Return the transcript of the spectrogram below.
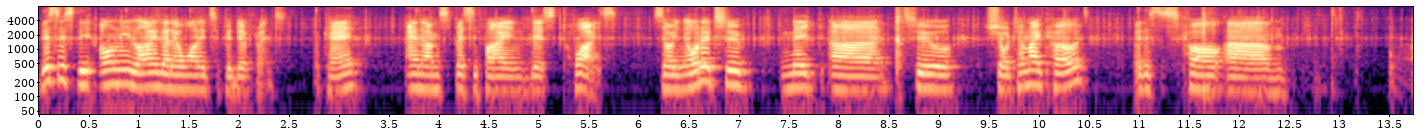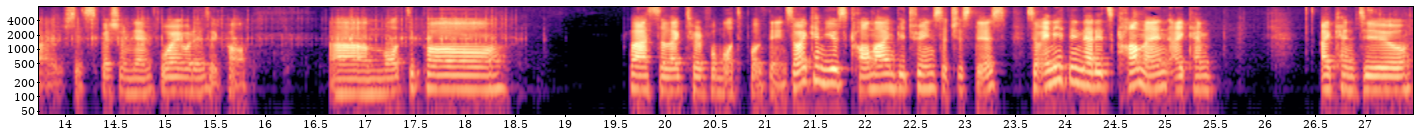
This is the only line that I wanted to be different, okay? And I'm specifying this twice. So in order to make, uh, to shorten my code, this is called, um, uh, there's a special name for it, what is it called? Um, multiple class selector for multiple things. So I can use comma in between such as this. So anything that is common, I can I can do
